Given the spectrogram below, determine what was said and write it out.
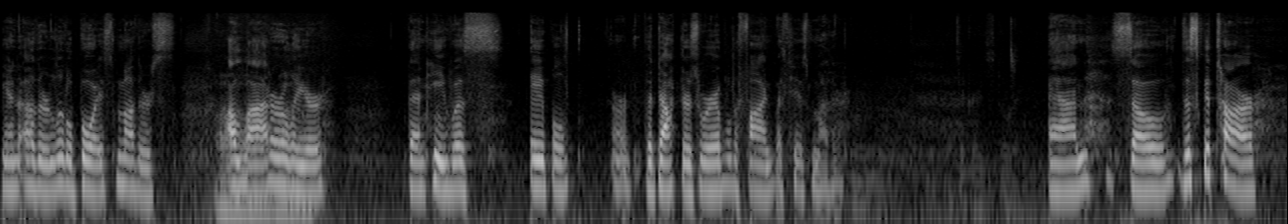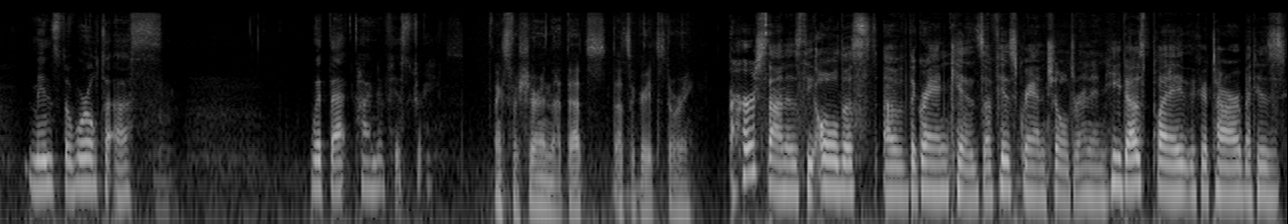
in other little boys' mothers a ah, lot earlier than he was able, or the doctors were able to find with his mother. That's a great story. And so this guitar means the world to us hmm. with that kind of history. Thanks for sharing that. That's that's a great story. her son is the oldest of the grandkids of his grandchildren, and he does play the guitar, but his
